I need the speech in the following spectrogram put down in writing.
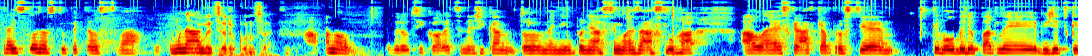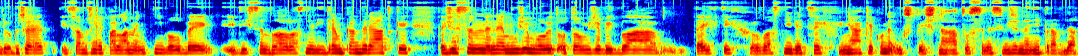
krajského zastupitelstva, do komunální. Koalice dokonce. A, ano, vedoucí koalice, neříkám, to není úplně asi moje zásluha, ale zkrátka prostě ty volby dopadly vždycky dobře, i samozřejmě parlamentní volby, i když jsem byla vlastně lídrem kandidátky, takže se ne, nemůže mluvit o tom, že bych byla tady v těch vlastně věcech nějak jako neúspěšná, to si myslím, že není pravda.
